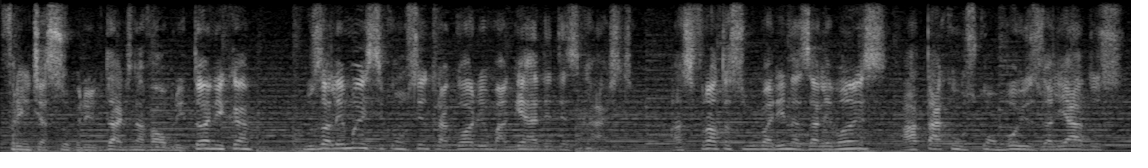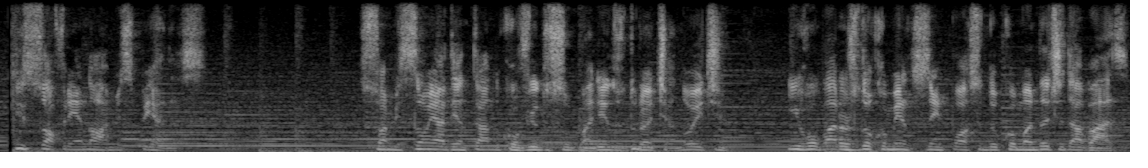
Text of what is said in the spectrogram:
frente à superioridade naval britânica, os alemães se concentram agora em uma guerra de desgaste. As frotas submarinas alemãs atacam os comboios aliados, que sofrem enormes perdas. Sua missão é adentrar no covil dos submarinos durante a noite e roubar os documentos em posse do comandante da base.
